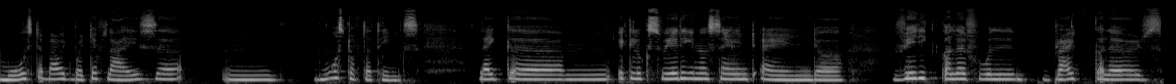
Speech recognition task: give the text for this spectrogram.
most about butterflies uh, um, most of the things like um, it looks very innocent and uh, very colorful, bright colors,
